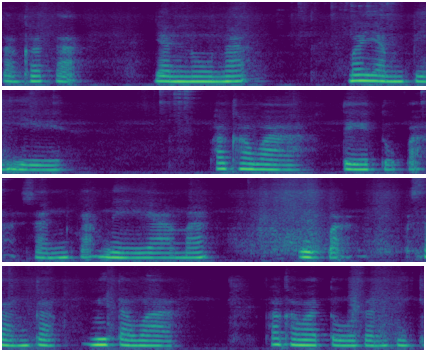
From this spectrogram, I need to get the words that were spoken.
สังคตะ ยันนูนะมยัมปิเยภควา เตตุปะ สันกะเนยามะ อุปสังกะมิตวาภควโตสันติเก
